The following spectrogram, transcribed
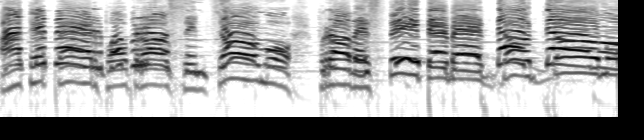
А тепер попросим цьому провести тебе додому.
